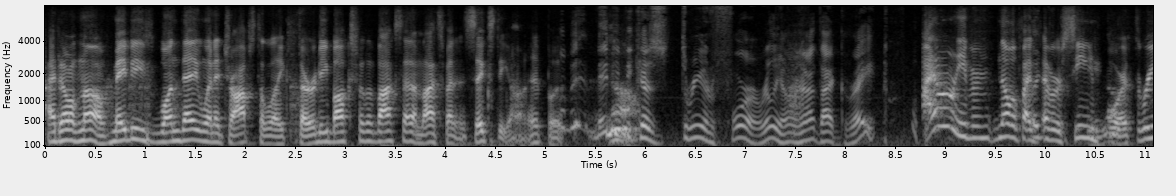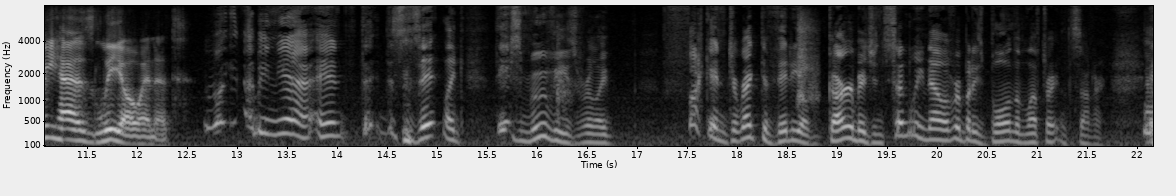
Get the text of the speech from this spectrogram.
I don't know. Maybe one day when it drops to like thirty bucks for the box set, I'm not spending sixty on it. But Well, Maybe No. because three and four are really are not that great. I don't even know if I've Like- ever seen four. Three has Leo in it. Well, I mean, yeah, and th- this is it. Like these movies were like fucking direct-to-video garbage, and suddenly now everybody's blowing them left, right, and center. It's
